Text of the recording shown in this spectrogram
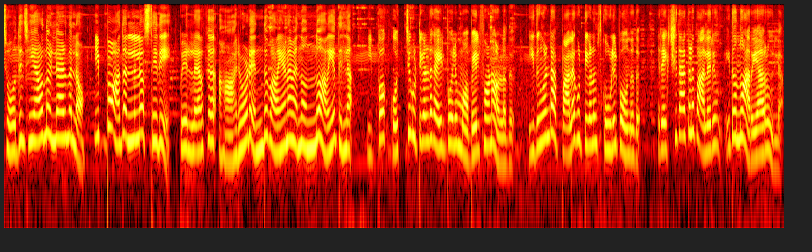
ചോദ്യം ചെയ്യാറൊന്നും ഇല്ലായിരുന്നല്ലോ. ഇപ്പോൾ അതല്ലല്ലോ സ്ഥിതി. പിള്ളേർക്ക് ആരോട് എന്ത് പറയണമെന്നൊന്നും അറിയത്തില്ല. ഇപ്പോ കൊച്ചു കുട്ടികളുടെ കയ്യിൽ പോലും മൊബൈൽ ഫോണാ ഉള്ളത്. ഇതും കൊണ്ടാ പല കുട്ടികളും സ്കൂളിൽ പോകുന്നത്. രക്ഷിതാക്കൾ പലരും ഇതൊന്നും അറിയാറുമില്ല.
